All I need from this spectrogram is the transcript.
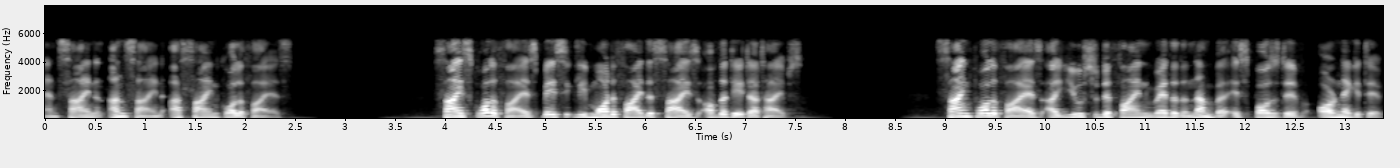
and signed and unsigned are sign qualifiers. Size qualifiers basically modify the size of the data types. Sign qualifiers are used to define whether the number is positive or negative.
